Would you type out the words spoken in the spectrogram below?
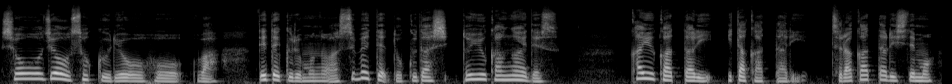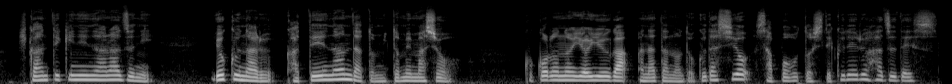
症状即療法は出てくるものはすべて毒出しという考えです。かゆかったり痛かったり辛かったりしても悲観的にならずに良くなる過程なんだと認めましょう。心の余裕があなたの毒出しをサポートしてくれるはずです。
